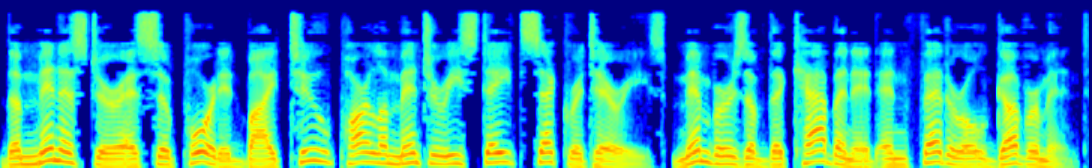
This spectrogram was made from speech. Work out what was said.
The minister is supported by two parliamentary state secretaries members of the cabinet and federal government,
